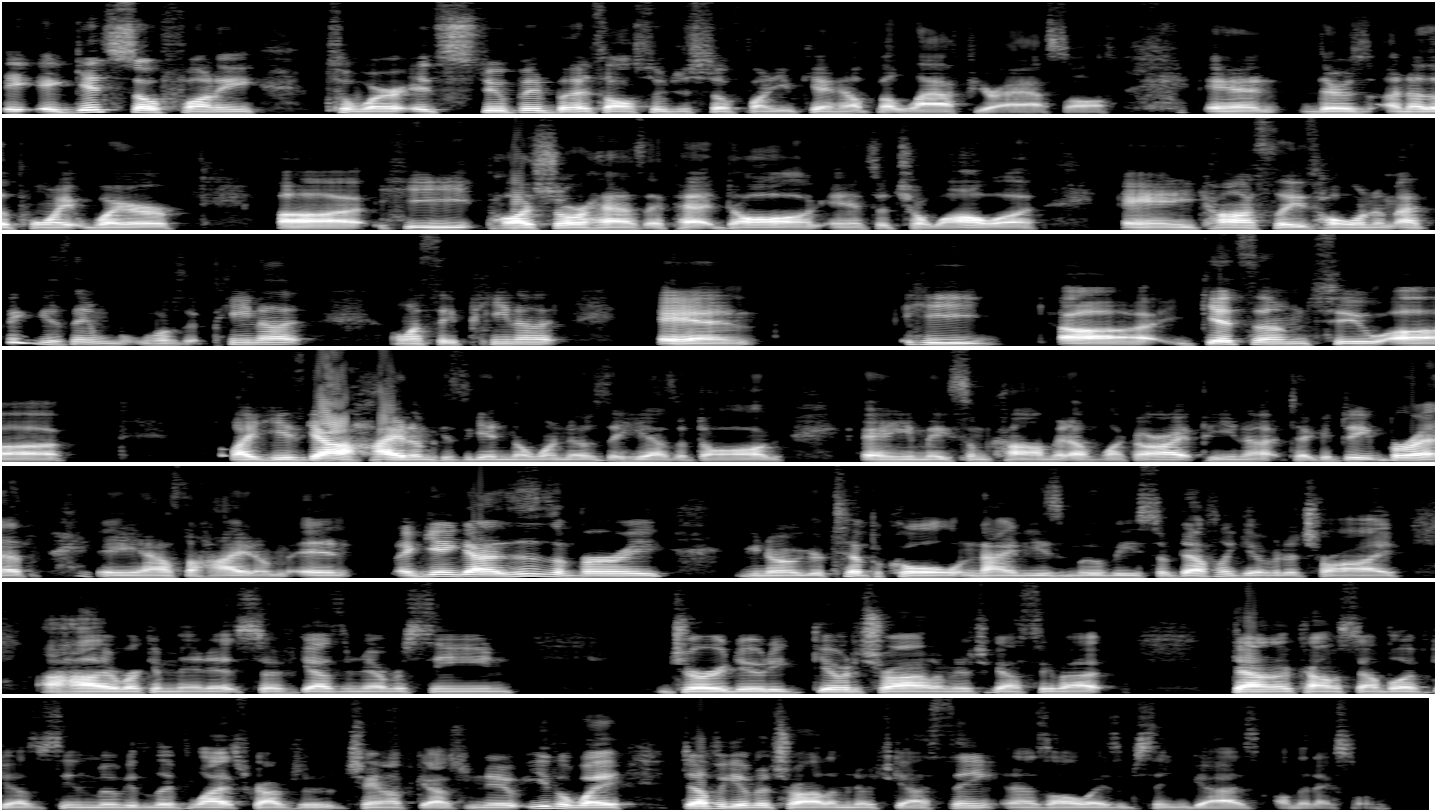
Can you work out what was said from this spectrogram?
it, it gets so funny to where it's stupid, but it's also just so funny you can't help but laugh your ass off. And there's another point where uh, he Pauly Shore has a pet dog and it's a Chihuahua, and he constantly is holding him. I think his name was it Peanut. I want to say Peanut, and he uh, gets him to uh, like he's got to hide him because again no one knows that he has a dog and he makes some comment of like all right peanut take a deep breath and he has to hide him and again guys this is a very you know your typical 90s movie so definitely give it a try i highly recommend it so if you guys have never seen jury duty give it a try let me know what you guys think about it down in the comments down below if you guys have seen the movie. Live, like, subscribe to the channel if you guys are new. Either way, definitely give it a try. Let me know what you guys think. And as always, I'm seeing you guys on the next one.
